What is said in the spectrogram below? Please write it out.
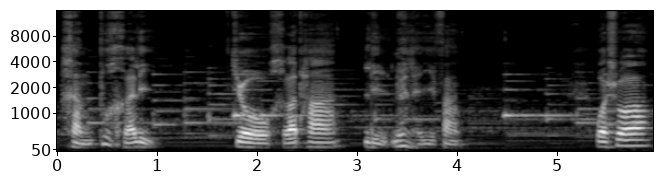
很不合理，就和他理论了一番。我说：“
